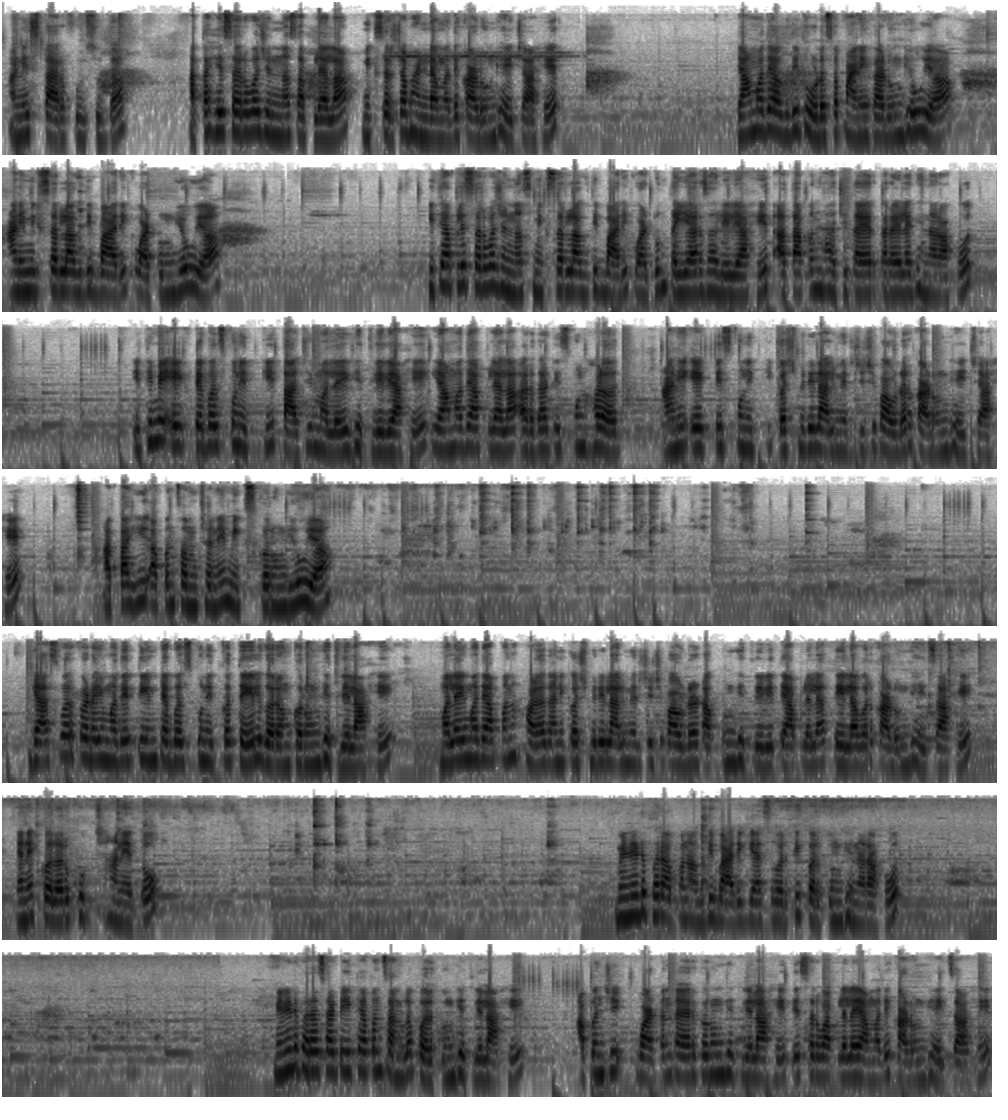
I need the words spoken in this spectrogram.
आणि स्टार फुल सुद्धा. आता हे सर्व जिन्नस आपल्याला मिक्सरच्या भांड्यामध्ये काढून घ्यायचे आहेत. यामध्ये अगदी थोडंसं पाणी काढून घेऊया आणि मिक्सरला अगदी बारीक वाटून घेऊया. इथे आपले सर्व जिन्नस मिक्सरला अगदी बारीक वाटून तयार झालेले आहेत. आता आपण भाजी तयार करायला घेणार आहोत. इथे मी एक टेबलस्पून इतकी ताजी मलई घेतलेली आहे. यामध्ये आपल्याला अर्धा टीस्पून हळद आणि एक टीस्पून इतकी कश्मीरी लाल मिरचीची पावडर काढून घ्यायची आहे. आता ही आपण चमच्याने मिक्स करून घेऊया. गॅसवर कढईमध्ये तीन टेबलस्पून इतकं तेल गरम करून घेतलेलं आहे. मलईमध्ये आपण हळद आणि कश्मीरी लाल मिरचीची पावडर टाकून घेतलेली ते आपल्याला तेलावर काढून घ्यायचं आहे. याने कलर खूप छान येतो. मिनिटभर आपण अगदी बारीक गॅसवरती परतून घेणार आहोत. मिनिटभरासाठी इथे आपण चांगलं परतून घेतलेलं आहे. आपण जे वाटण तयार करून घेतलेलं आहे ते सर्व आपल्याला यामध्ये काढून घ्यायचं आहे.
